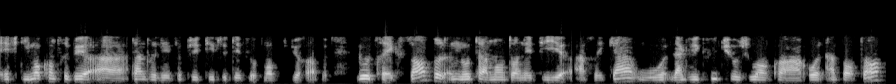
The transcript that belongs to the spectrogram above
effectivement contribuer à atteindre les objectifs de développement durable. L'autre exemple, notamment dans les pays africains où l'agriculture joue encore un rôle important,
